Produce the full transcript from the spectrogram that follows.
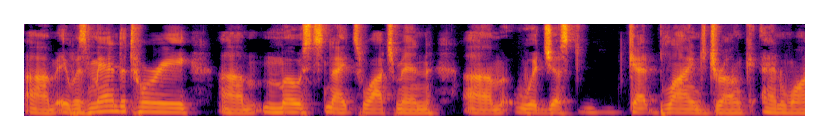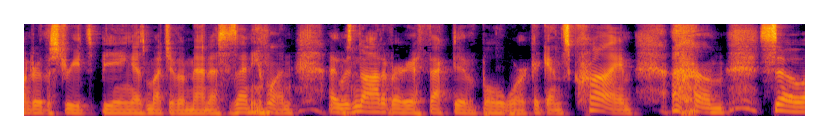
Um, it was mandatory. Um, most Night's Watchmen um, would just get blind drunk and wander the streets, being as much of a menace as anyone. It was not a very effective bulwark against crime. Um, so,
